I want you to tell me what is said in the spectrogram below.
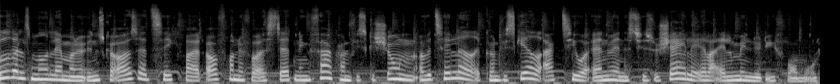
Udvalgsmedlemmerne ønsker også at sikre, at offrene får erstatning før konfiskationen og vil tillade, at konfiskerede aktiver anvendes til sociale eller almindelige formål.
